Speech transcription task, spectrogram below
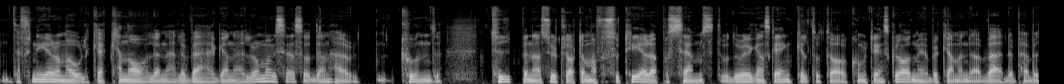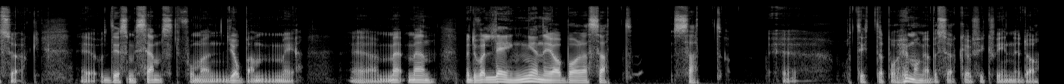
definierar de här olika kanalerna eller vägarna eller om man vill säga så, den här kundtyperna så är det klart att man får sortera på sämst och då är det ganska enkelt att ta konverteringsgrad men jag brukar använda värde per besök. Eh, och det som är sämst får man jobba med. Eh, men, men, men det var länge när jag bara satt, satt eh, titta på hur många besökare fick vi in idag.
